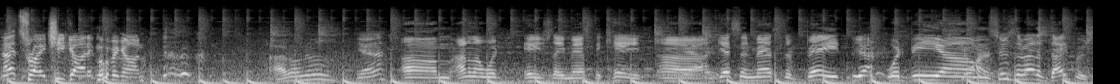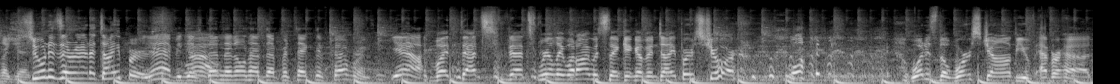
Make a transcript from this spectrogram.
That's right. She got it. Moving on. I don't know. Yeah. Um, I don't know what age they masticate. Uh, Yeah. I'm guessing masturbate Yeah. would be um, Sure. as soon as they're out of diapers, I guess. As soon as they're out of diapers. yeah, because Wow. then they don't have that protective covering. Yeah, but that's that's really what I was thinking of in diapers. Sure. what? What is the worst job you've ever had?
